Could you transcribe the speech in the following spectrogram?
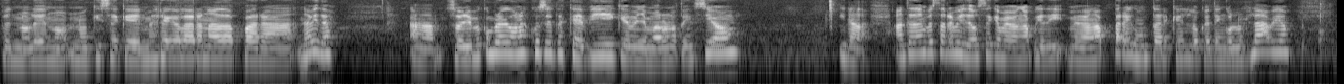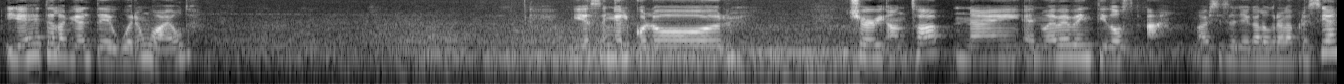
pues no, le, no, quise que él me regalara nada para Navidad. so, yo me compré algunas cositas que vi que me llamaron la atención. Y nada, antes de empezar el video sé que me van a pedir, me van a preguntar qué es lo que tengo en los labios. Y es este labial de Wet n Wild. Y es en el color Cherry on Top 922A. A ver si se llega a lograr apreciar.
